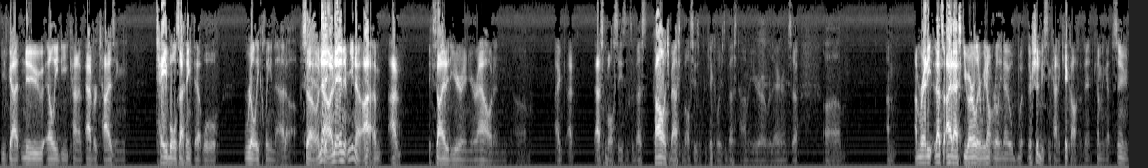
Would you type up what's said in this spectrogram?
You've got new LED kind of advertising tables. I think that will really clean that up. So no, and, and you know, I, I'm I'm excited year in year out, and um, I, I basketball season's the best. College basketball season, particularly, is the best time of year over there, and so um, I'm I'm ready. That's what I'd ask you earlier. We don't really know. But there should be some kind of kickoff event coming up soon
